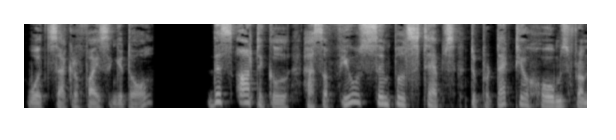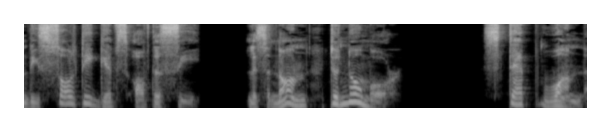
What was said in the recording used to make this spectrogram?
worth sacrificing it all? This article has a few simple steps to protect your homes from the salty gifts of the sea. Listen on to know more. Step 1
